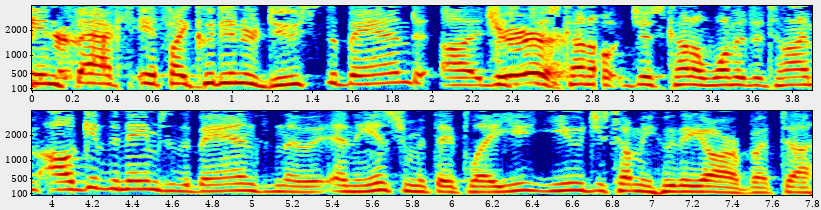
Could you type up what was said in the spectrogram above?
in fact, if I could introduce the band, uh, just Sure. just kind of just kind of one at a time, I'll give the names of the bands and the and the instrument they play. You you just tell me who they are. But uh,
